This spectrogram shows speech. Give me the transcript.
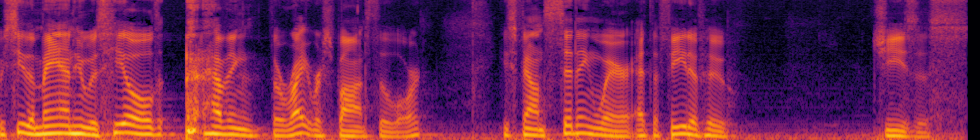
We see the man who was healed having the right response to the Lord. He's found sitting where? At the feet of who? Jesus.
